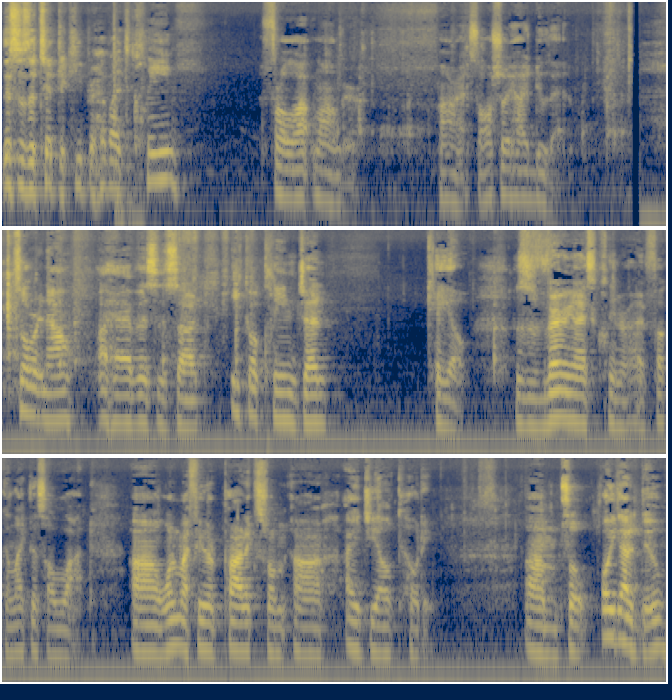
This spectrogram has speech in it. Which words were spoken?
this is a tip to keep your headlights clean for a lot longer. Alright, so I'll show you how to do that. So right now, I have this, this uh, Eco Clean Jen KO. This is a very nice cleaner. I fucking like this a lot. Uh, one of my favorite products from uh, IGL Coating. Um, so all you got to do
